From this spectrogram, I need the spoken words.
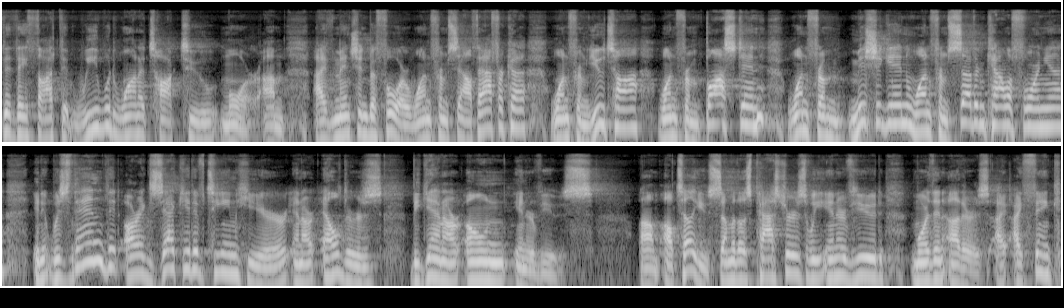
that they thought that we would want to talk to more. Um, I've mentioned before one from South Africa, one from Utah, one from Boston, one from Michigan, one from Southern California. And it was then that our executive team here and our elders began our own interviews. Um, I'll tell you, some of those pastors we interviewed more than others. I, I think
